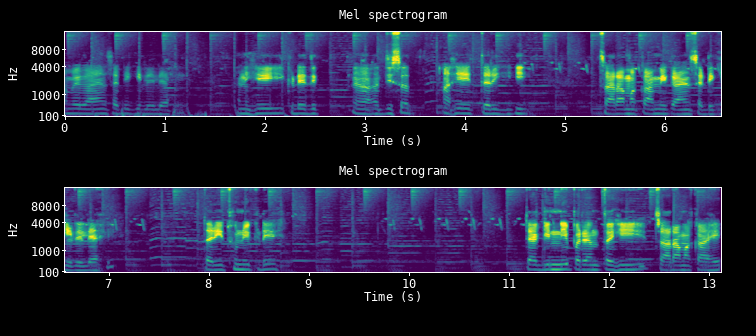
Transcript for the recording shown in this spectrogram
आम्ही गायांसाठी केलेली आहे. आणि हे इकडे दि दिसत आहे तर ही चारा मका आम्ही गायांसाठी केलेली आहे. तर इथून इकडे त्या गिन्नीपर्यंत ही चारा मका आहे.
